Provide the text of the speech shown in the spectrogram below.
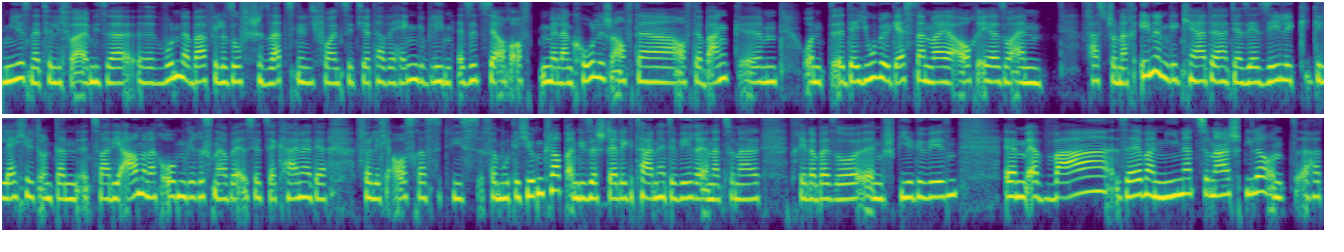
mir ist natürlich vor allem dieser äh, wunderbar philosophische Satz, den ich vorhin zitiert habe, hängen geblieben. Er sitzt ja auch oft melancholisch auf der, auf der Bank ähm, und äh, der Jubel gestern war ja auch eher so ein fast schon nach innen gekehrt. Er hat ja sehr selig gelächelt und dann zwar die Arme nach oben gerissen, aber er ist jetzt ja keiner, der völlig ausrastet, wie es vermutlich Jürgen Klopp an dieser Stelle getan hätte, wäre er Nationaltrainer bei so einem Spiel gewesen. Ähm, er war selber nie Nationalspieler und hat,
